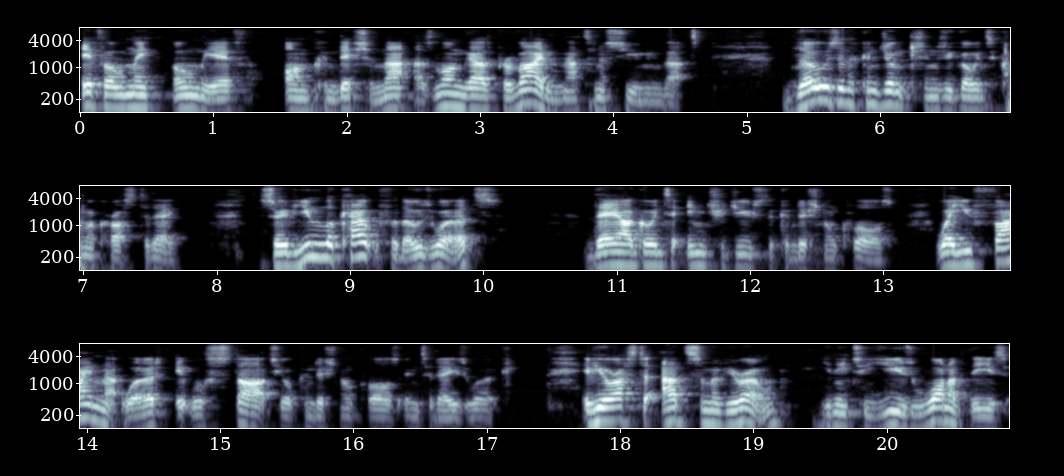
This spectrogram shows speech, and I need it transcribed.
If only, only if, on condition that, as long as, providing that, and assuming that. Those are the conjunctions you're going to come across today. So if you look out for those words, they are going to introduce the conditional clause. Where you find that word, it will start your conditional clause in today's work. If you're asked to add some of your own, you need to use one of these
